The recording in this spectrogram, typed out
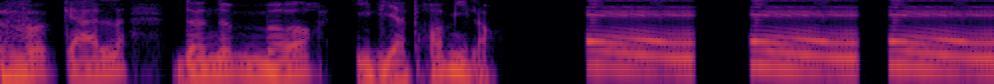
vocale d'un homme mort il y a 3000 ans. Eh, eh, eh.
